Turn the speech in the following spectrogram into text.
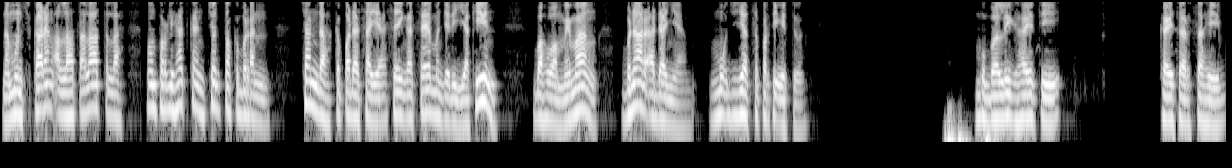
Namun sekarang Allah Ta'ala telah memperlihatkan contoh keberan canda kepada saya sehingga saya menjadi yakin bahwa memang benar adanya mukjizat seperti itu. Mubalik Haiti, Kaisar Sahib,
